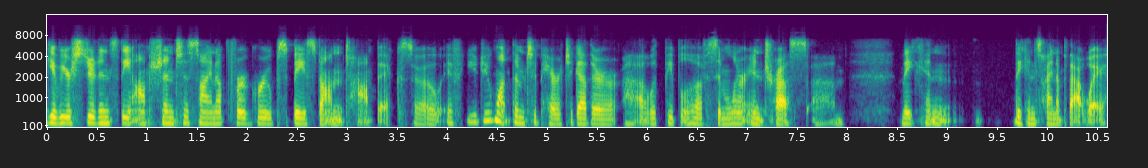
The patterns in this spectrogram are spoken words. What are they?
give your students the option to sign up for groups based on topic. So if you do want them to pair together uh, with people who have similar interests, um, they can they can sign up that way.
